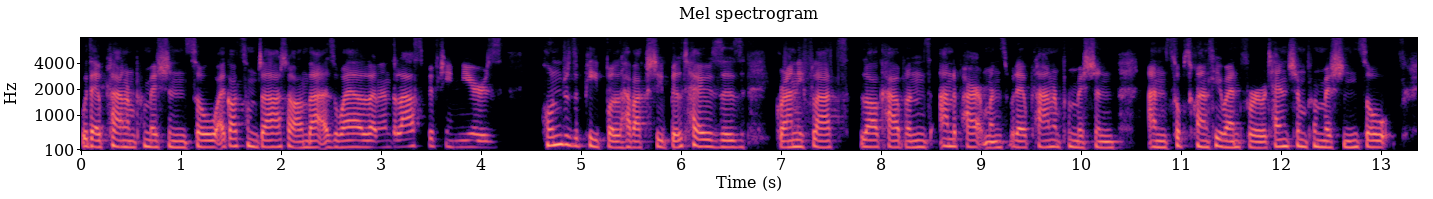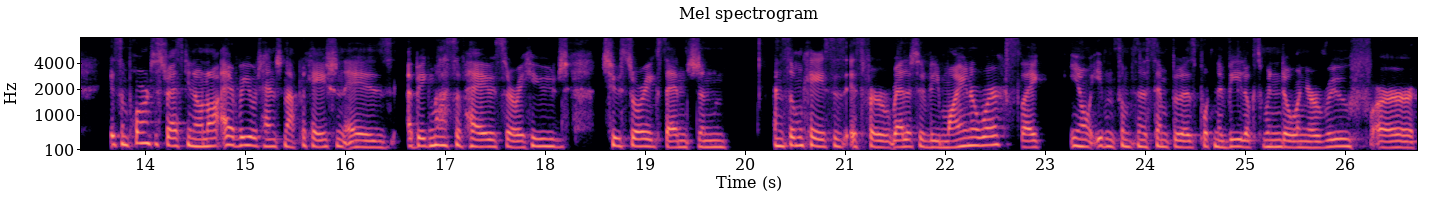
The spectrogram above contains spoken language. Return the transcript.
without planning permission. So I got some data on that as well. And in the last 15 years, hundreds of people have actually built houses, granny flats, log cabins, and apartments without planning permission and subsequently went for retention permission. So it's important to stress, you know, not every retention application is a big, massive house or a huge two story extension. In some cases, it's for relatively minor works like you know, even something as simple as putting a Velux window on your roof, or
